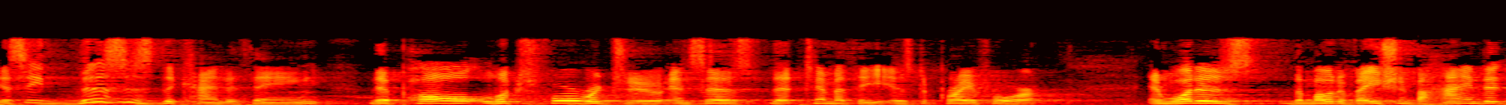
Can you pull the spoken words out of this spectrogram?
You see, this is the kind of thing that Paul looks forward to and says that Timothy is to pray for. And what is the motivation behind it?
